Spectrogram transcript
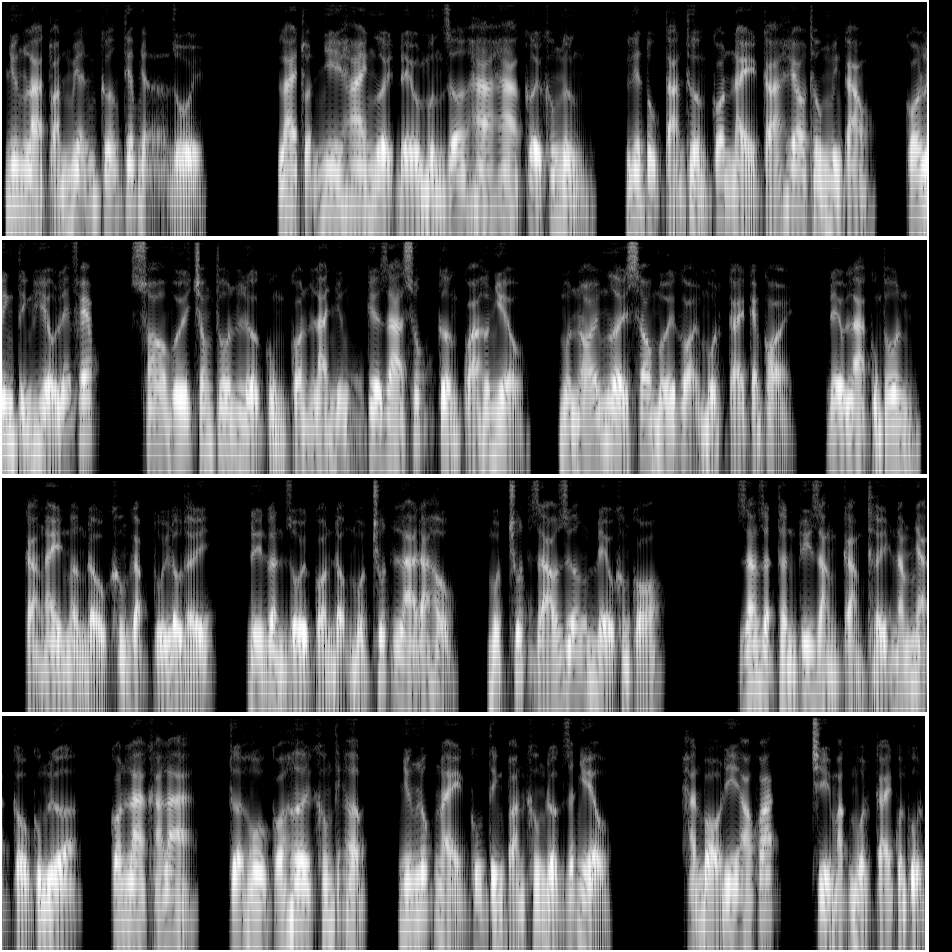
nhưng là toán miễn cưỡng tiếp nhận rồi. Lai thuận nhi hai người đều mừng rỡ ha ha cười không ngừng liên tục tán thưởng con này cá heo thông minh cao, có linh tính hiểu lễ phép, so với trong thôn lửa cùng con là những kia gia súc cường quá hơn nhiều, muốn nói người sau mới gọi một cái kém cỏi, đều là cùng thôn, cả ngày ngẩng đầu không gặp túi lầu thấy, đến gần rồi còn động một chút là đá hậu, một chút giáo dưỡng đều không có. Giang giật thần tuy rằng cảm thấy nắm nhạc cầu cung lựa con la khá là, tựa hồ có hơi không thích hợp, nhưng lúc này cũng tính toán không được rất nhiều. Hắn bỏ đi áo khoác, chỉ mặc một cái quần cụt,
